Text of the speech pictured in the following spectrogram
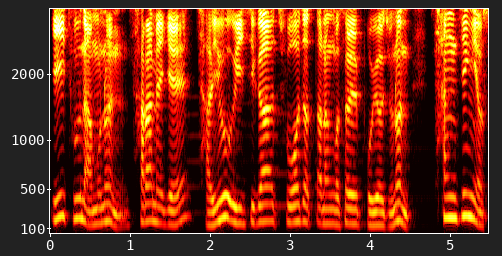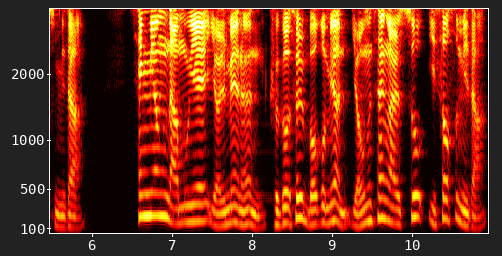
이 두 나무는 사람에게 자유의지가 주어졌다는 것을 보여주는 상징이었습니다. 생명나무의 열매는 그것을 먹으면 영생할 수 있었습니다.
